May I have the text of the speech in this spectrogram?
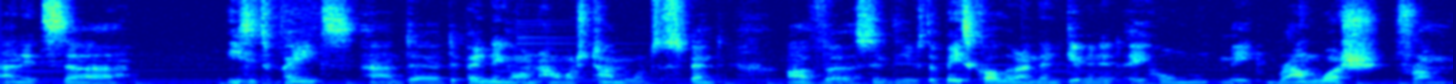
and it's uh, easy to paint and uh, depending on how much time you want to spend I've uh, simply used the base color and then given it a homemade brown wash from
